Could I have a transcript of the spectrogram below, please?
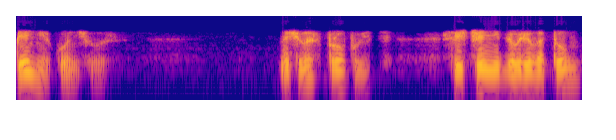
Пение кончилось. Началась проповедь. Священник говорил о том,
